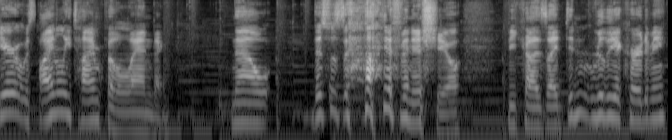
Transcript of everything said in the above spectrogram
Here it was finally time for the landing. Now, this was kind of an issue, because it didn't really occur to me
